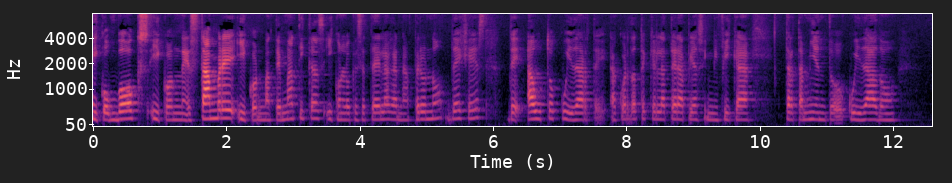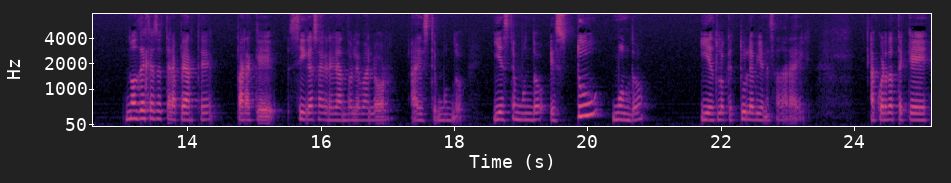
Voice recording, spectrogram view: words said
y con box y con estambre y con matemáticas y con lo que se te dé la gana, pero no dejes de autocuidarte. Acuérdate que la terapia significa tratamiento, cuidado. No dejes de terapearte para que sigas agregándole valor a este mundo. Y este mundo es tu mundo y es lo que tú le vienes a dar a él. Acuérdate que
